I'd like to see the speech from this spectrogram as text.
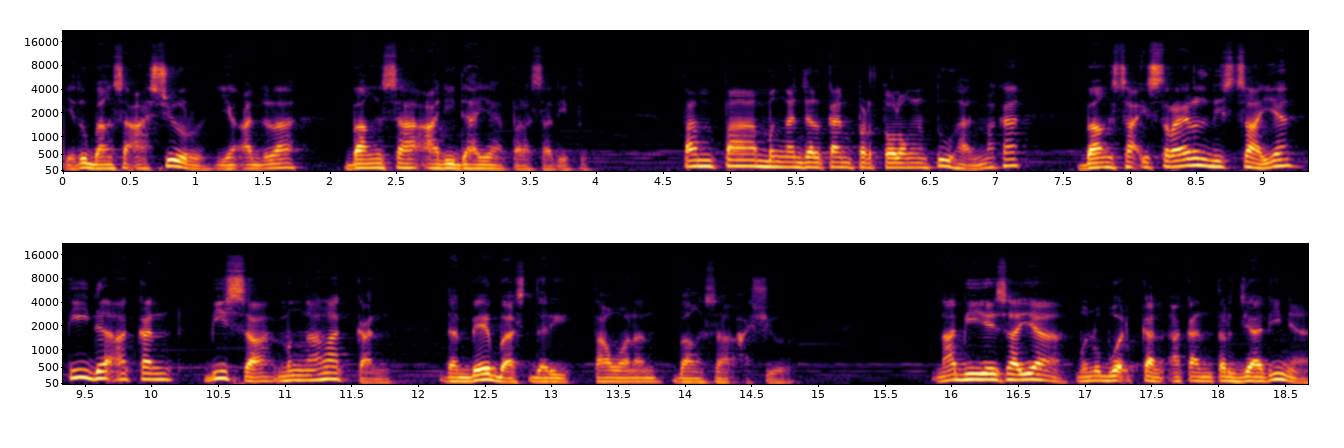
yaitu bangsa Asyur yang adalah bangsa adidaya pada saat itu. Tanpa mengandalkan pertolongan Tuhan, maka bangsa Israel niscaya tidak akan bisa mengalahkan dan bebas dari tawanan bangsa Asyur. Nabi Yesaya menubuatkan akan terjadinya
